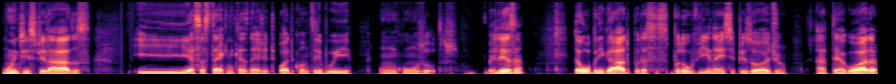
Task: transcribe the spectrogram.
muito inspirados e essas técnicas, né, a gente pode contribuir um com os outros, beleza? Então, obrigado por, essas, por ouvir né, esse episódio até agora.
